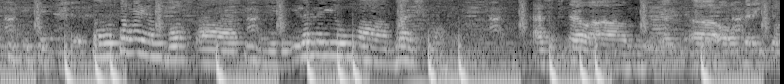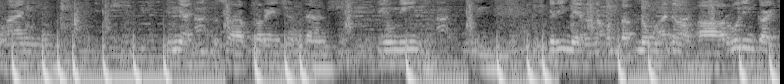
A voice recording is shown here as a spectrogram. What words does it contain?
So, sa ngayon, boss ah, PJ, ilan na yung ah, branch mo? as of now, um, nag-ooperate yung ani. Yun nga, dito sa Florencia branch. Yung main. Basically, meron akong tatlong ano, ah, rolling cards,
